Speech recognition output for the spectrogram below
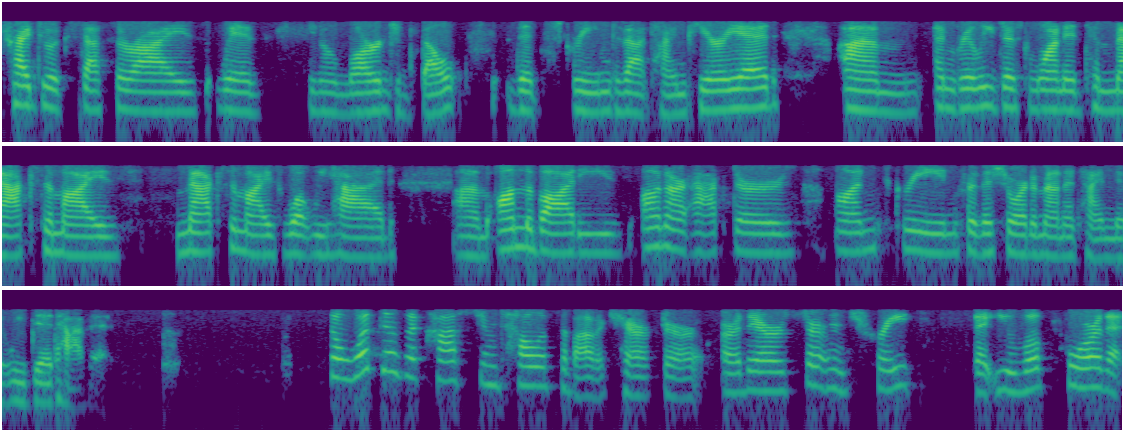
tried to accessorize with, you know, large belts that screamed that time period. Um, and really just wanted to maximize maximize what we had um, on the bodies, on our actors, on screen for the short amount of time that we did have it. So, what does a costume tell us about a character? Are there certain traits that you look for that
